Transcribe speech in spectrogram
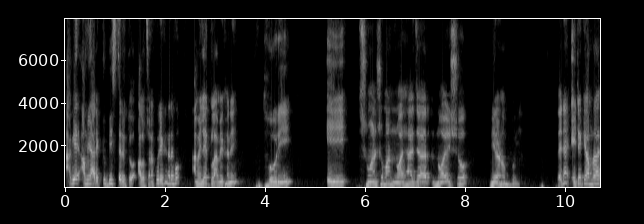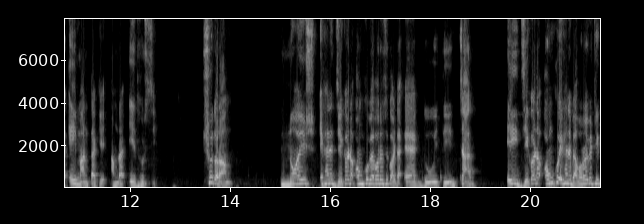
আগে আমি আর একটু বিস্তারিত আলোচনা করি এখানে, দেখো, আমি লিখলাম এখানে, ধরি এ সমান সমান নয় হাজার নয়শো নিরানব্বই, তাই না? এটাকে আমরা, এই মানটাকে আমরা এ ধরছি। সুতরাং নয় এখানে যে কয়টা অঙ্ক ব্যবহার হয়েছে কয়টা? এক, দুই, তিন, চার। এই যে কয়টা অঙ্ক এখানে ব্যবহার হবে, ঠিক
